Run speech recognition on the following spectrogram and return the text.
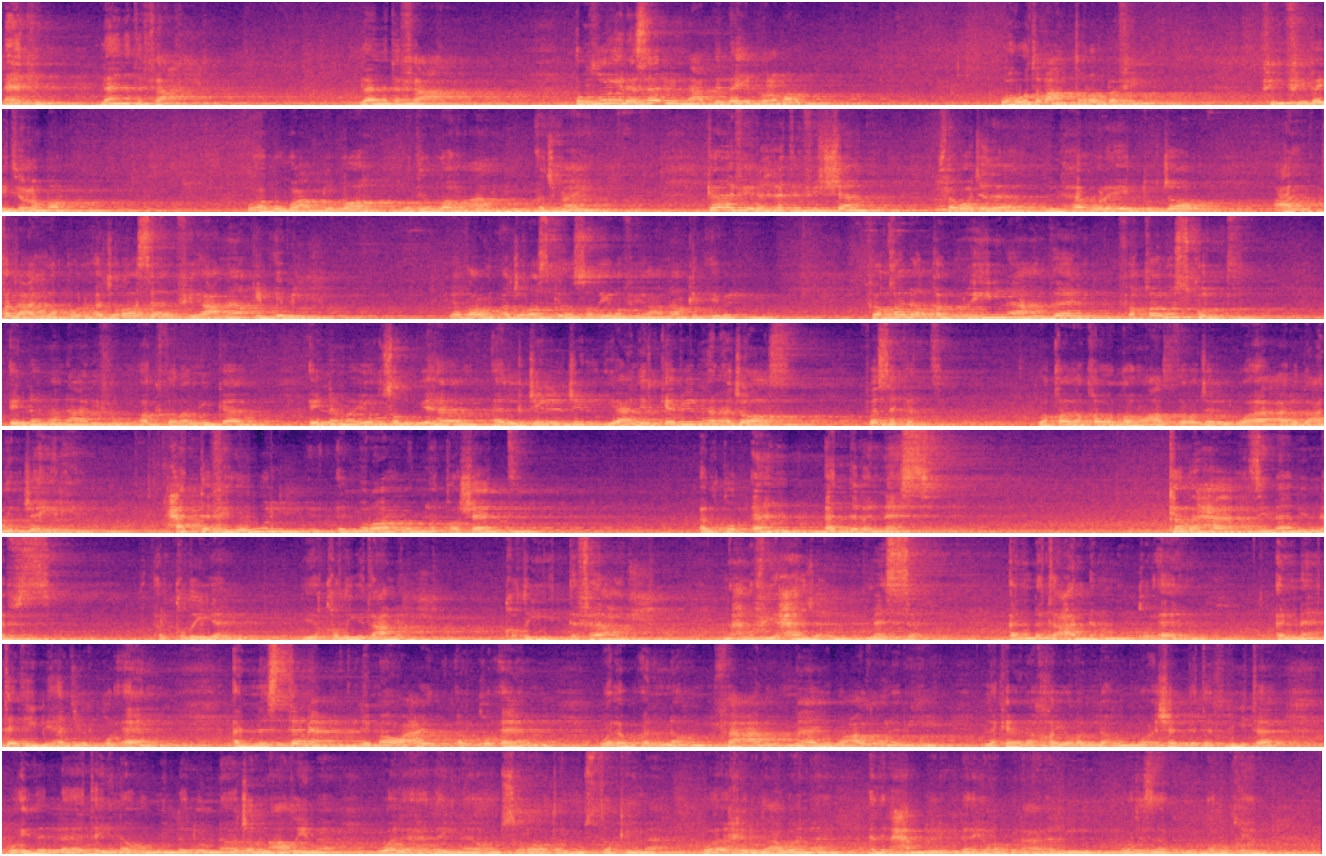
لكن لا نتفاعل. لا نتفاعل. انظروا إلى سالم بن عبد الله بن عمر وهو طبعا تربى في في في بيت عمر وأبوه عبد الله رضي الله عنهم أجمعين. كان في رحلة في الشام فوجد من هؤلاء التجار قد علقوا الأجراس في أعناق الإبل. يضعون أجراس كده صغيرة في أعناق الإبل. فقال قد نهينا عن ذلك. فقالوا اسكت. إنما نعرف أكثر منك. إنما يقصد بها الجلجل يعني الكبير من الأجراس. فسكت. وقال قال الله عز وجل وأعرض عن الجاهلين. حتى في أمور المراء والنقاشات القرآن أدب الناس. كبح زمام النفس. القضية هي قضية عمل قضية تفاعل. نحن في حاجة ماسة. أن نتعلم من القرآن أن نهتدي بهدي القرآن أن نستمع لمواعظ القرآن ولو أنهم فعلوا ما يوعظون به لكان خيرا لهم وأشد تثبيتا. وإذا لآتيناهم من لدنا أجرا عظيما ولهديناهم صراطا مستقيما. وآخر دعوانا أن الحمد لله رب العالمين. وجزاكم الله خيرا.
